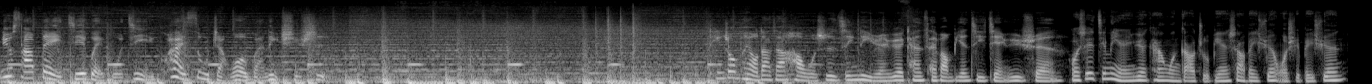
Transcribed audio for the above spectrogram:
News Update 接轨国际，快速掌握管理趋势。听众朋友，大家好，我是经理人月刊采访编辑简玉轩，我是经理人月刊文稿主编邵贝萱，我是贝萱。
